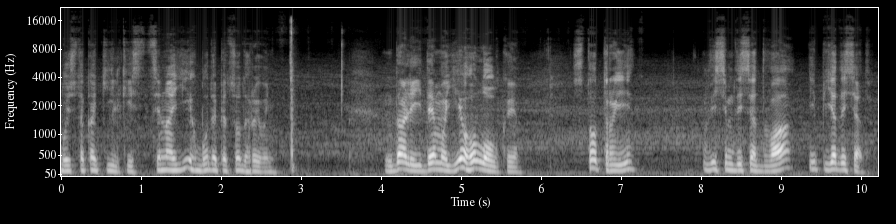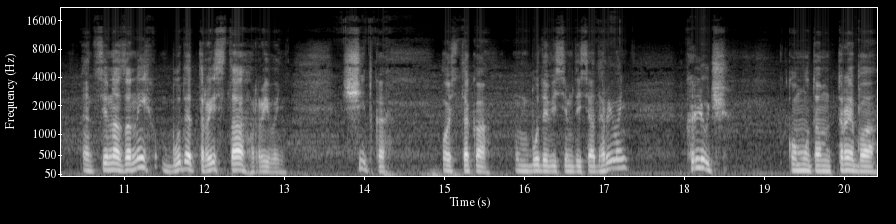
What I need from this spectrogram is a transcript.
ось така кількість. Ціна їх буде 500 гривень. Далі йдемо, є головки 103, 82 і 50. Ціна за них буде 300 гривень. Щітка ось така буде 80 гривень. Ключ, кому там треба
